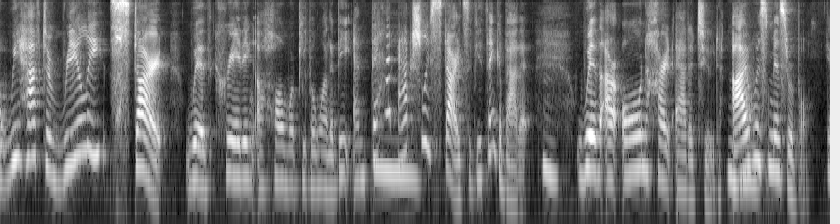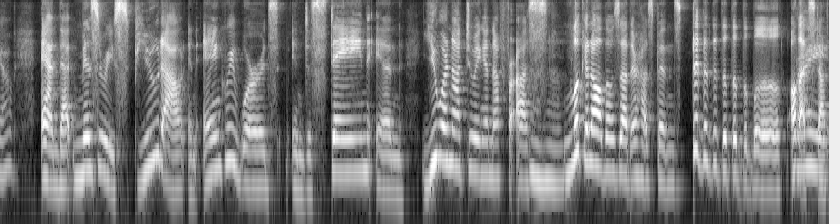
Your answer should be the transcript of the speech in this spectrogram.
we have to really start with creating a home where people want to be. And that Mm. actually starts, if you think about it, with our own heart attitude. I Mm-hmm. was miserable. Yeah. And that misery spewed out in angry words, in disdain, in you are not doing enough for us. Mm-hmm. Look at all those other husbands, all that Right. stuff.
